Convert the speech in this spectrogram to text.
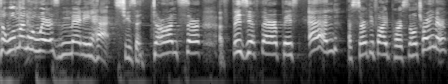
She's a woman who wears many hats. She's a dancer, a physiotherapist, and a certified personal trainer.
